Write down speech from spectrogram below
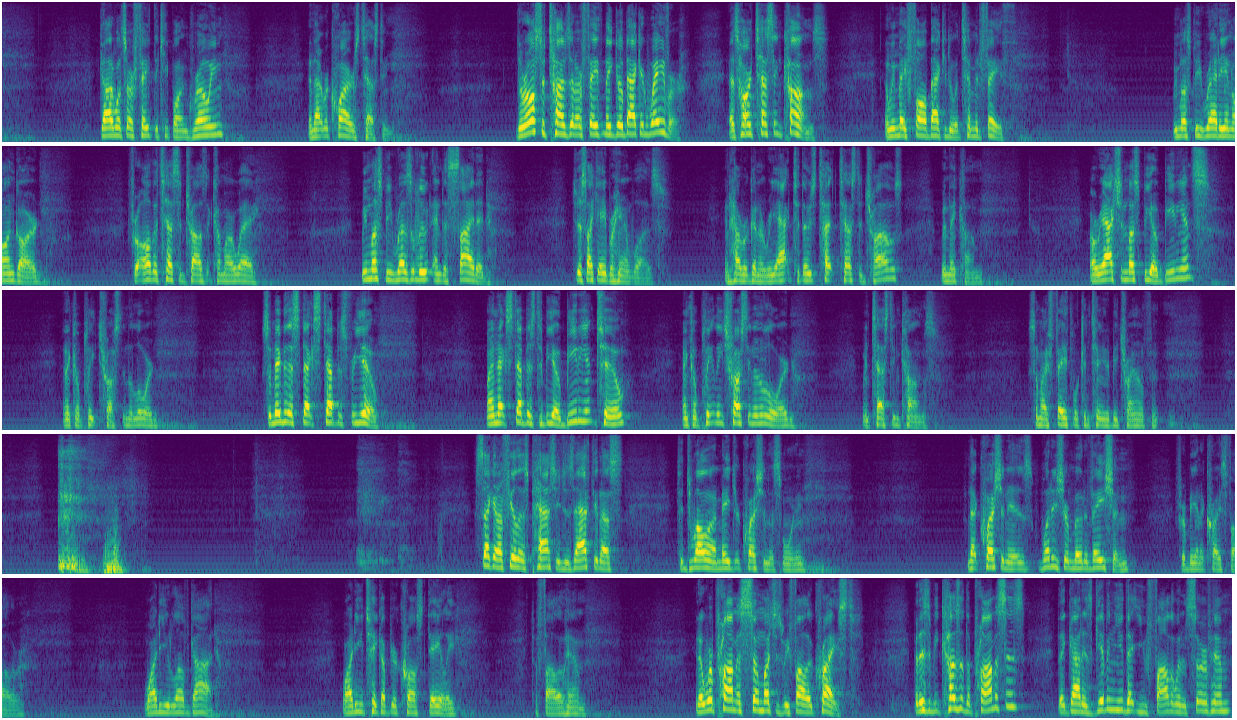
God wants our faith to keep on growing, and that requires testing. There are also times that our faith may go back and waver as hard testing comes, and we may fall back into a timid faith. We must be ready and on guard for all the tests and trials that come our way. We must be resolute and decided, just like Abraham was, in how we're going to react to those t- tested trials when they come. Our reaction must be obedience and a complete trust in the Lord. So maybe this next step is for you. My next step is to be obedient to and completely trusting in the Lord when testing comes. So my faith will continue to be triumphant. Second, I feel this passage is asking us to dwell on a major question this morning. That question is what is your motivation for being a Christ follower? Why do you love God? Why do you take up your cross daily to follow Him? You know, we're promised so much as we follow Christ, but is it because of the promises that God has given you that you follow and serve Him?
